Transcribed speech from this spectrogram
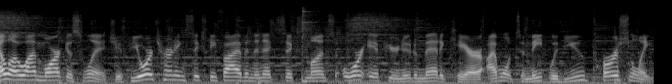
Hello, I'm Marcus Lynch. If you're turning 65 in the next six months or if you're new to Medicare, I want to meet with you personally.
